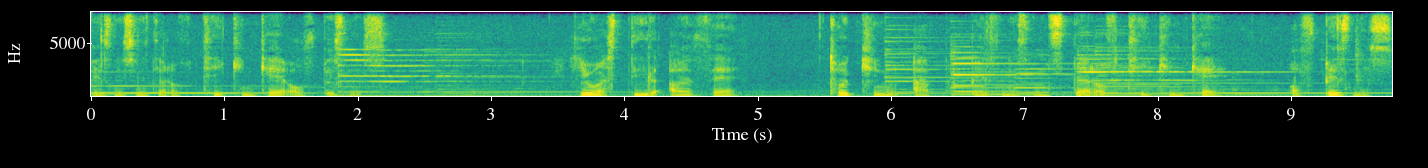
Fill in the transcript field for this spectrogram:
business instead of taking care of business. He was still out there talking up business instead of taking care of business.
